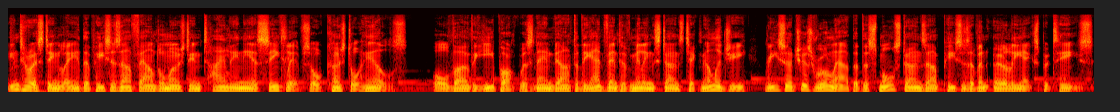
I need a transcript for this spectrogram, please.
Interestingly, the pieces are found almost entirely near sea cliffs or coastal hills. Although the epoch was named after the advent of milling stones technology, researchers rule out that the small stones are pieces of an early expertise.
